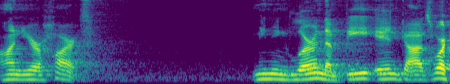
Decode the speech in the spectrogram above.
on your heart, meaning learn them, be in God's Word.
